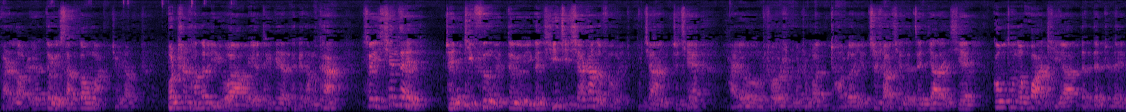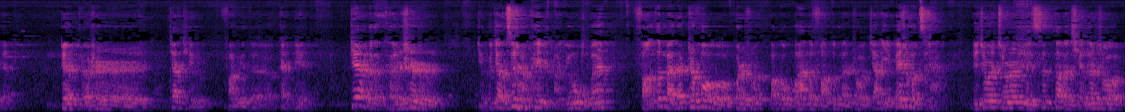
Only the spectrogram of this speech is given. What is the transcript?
反正老人都有三高嘛，就是不吃糖的理由啊，我也推荐他给他们看。所以现在整体氛围都有一个积极向上的氛围。不像之前还有说什么什么讨论，也至少现在增加了一些沟通的话题啊等等之类的。这主要是家庭方面的改变。第二个呢，可能是也不叫资产配置嘛，因为我们房子买了之后，或者说包括武汉的房子买了之后，家里也没什么资产，也就是就是每次到了钱的时候，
